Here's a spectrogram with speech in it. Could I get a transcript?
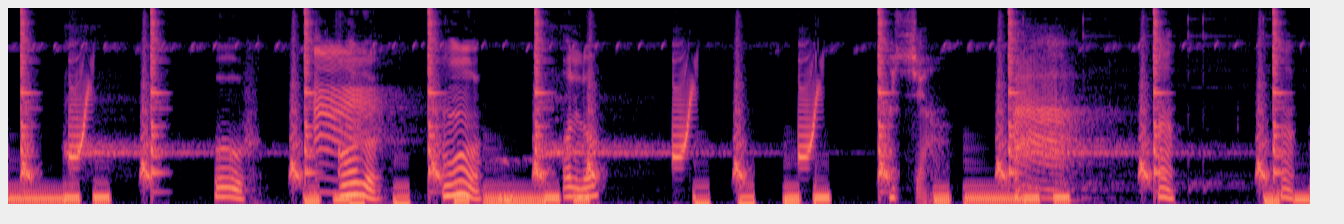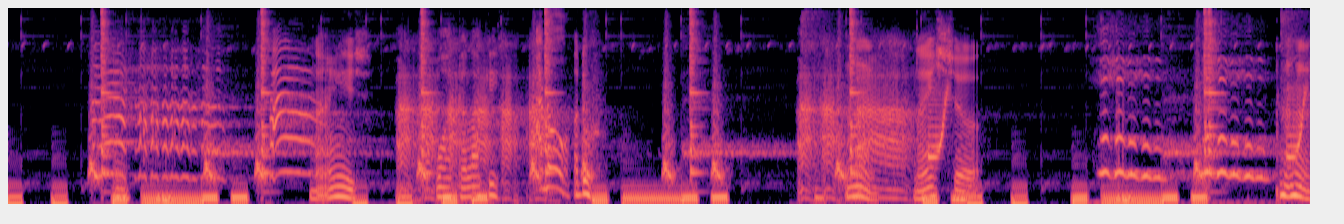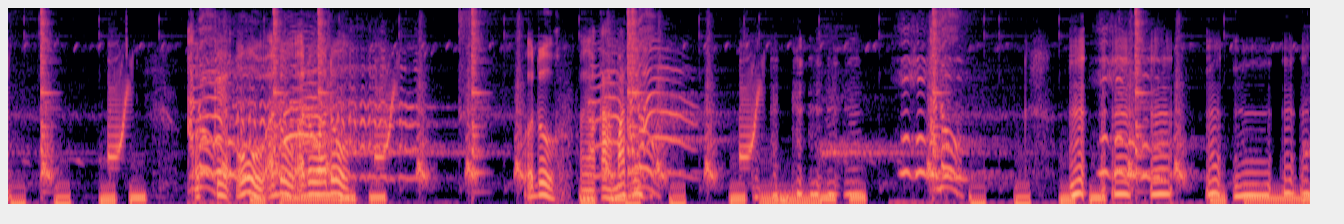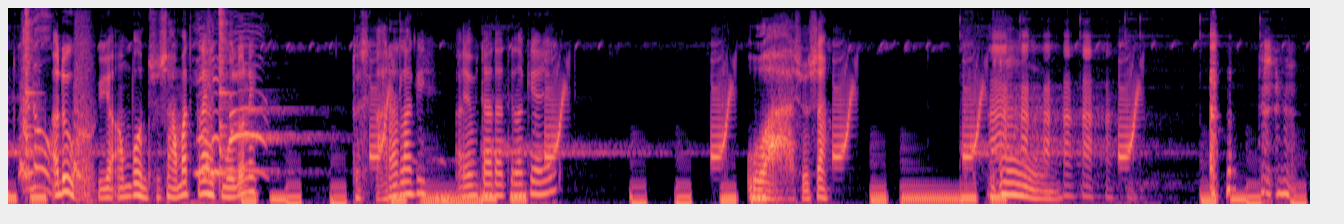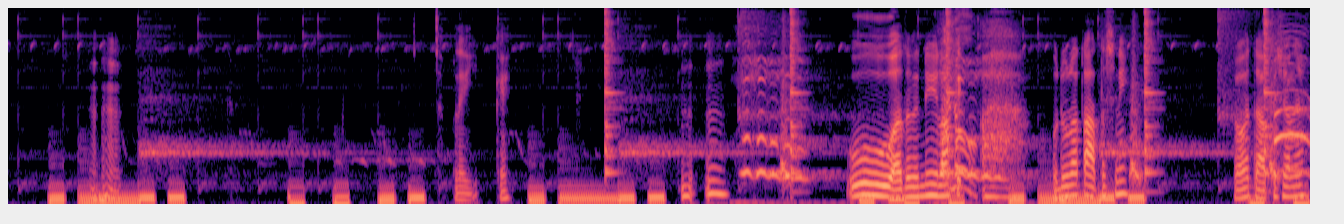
Uh. Oh. Oh. Oke, okay. oh, aduh, aduh, aduh. Aduh, banyak amat nih. Aduh, ya ampun, susah amat kena mulu nih. Udah sekarat lagi. Ayo kita hati lagi ayo. Wah, susah. Hmm. Play oke? Okay. mm -mm. uh atau ini lagi. Ah udah rata atas nih. Bawah ada apa soalnya?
